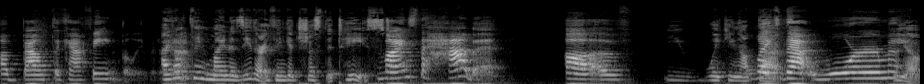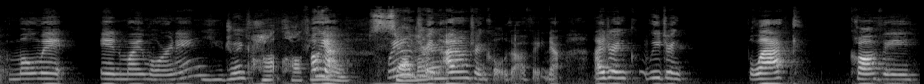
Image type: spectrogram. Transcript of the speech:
about the caffeine. Believe it. Or I don't think mine is either. I think it's just the taste. mine's the habit of You waking up like that. that warm Yep. moment in my morning. You drink hot coffee. Oh yeah, in the we don't drink. I don't drink cold coffee. No, I drink. We drink black coffee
